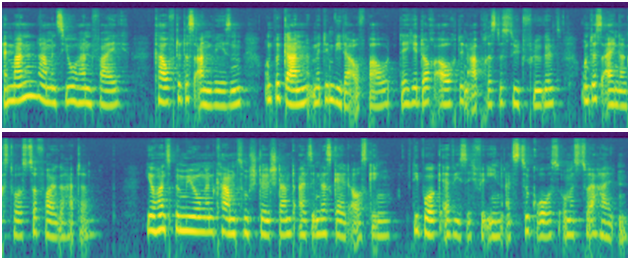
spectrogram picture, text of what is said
Ein Mann namens Johann Feig kaufte das Anwesen und begann mit dem Wiederaufbau, der jedoch auch den Abriss des Südflügels und des Eingangstors zur Folge hatte. Johanns Bemühungen kamen zum Stillstand, als ihm das Geld ausging. Die Burg erwies sich für ihn als zu groß, um es zu erhalten.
